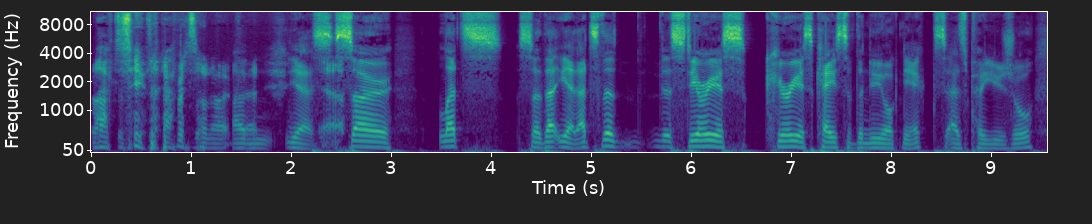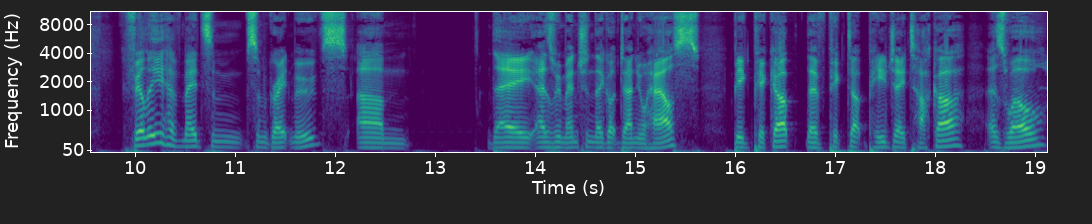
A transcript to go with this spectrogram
we'll have to see if that happens or not. Um, yes. Yeah. So let's. So that yeah, that's the mysterious, curious case of the New York Knicks, as per usual. Philly have made some some great moves. Um, they, as we mentioned, they got Danuel House, big pickup. They've picked up PJ Tucker as well,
